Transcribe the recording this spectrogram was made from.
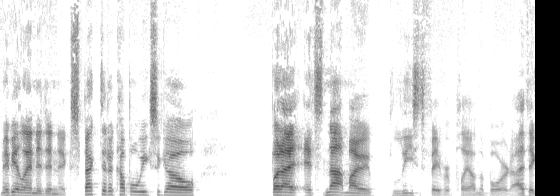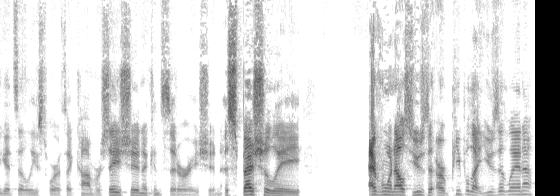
Maybe Atlanta didn't expect it a couple weeks ago, but I, it's not my least favorite play on the board. I think it's at least worth a conversation, a consideration, especially everyone else used it, or people that use Atlanta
